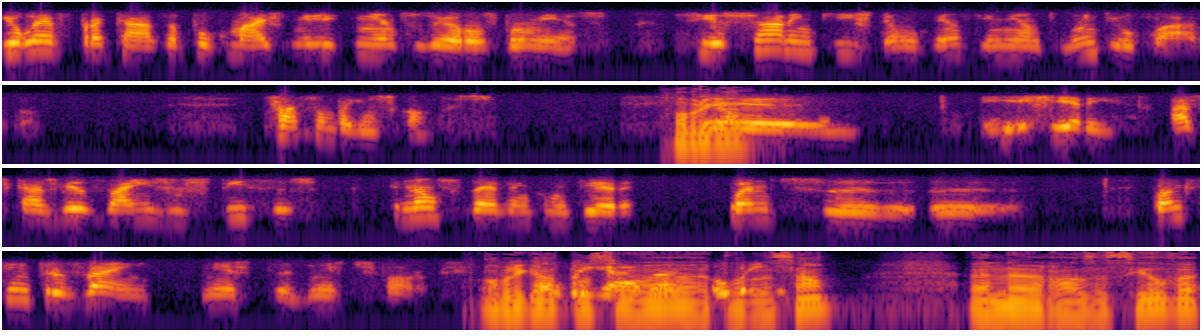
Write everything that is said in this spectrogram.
Eu levo para casa pouco mais de 1.500 euros por mês. Se acharem que isto é um vencimento muito elevado, façam bem as contas. Obrigado. Uh, e era isso. Acho que às vezes há injustiças que não se devem cometer quando se, uh, quando se intervém neste, nestes fóruns. Obrigado Obrigada. pela sua colaboração, Ana Rosa Silva.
